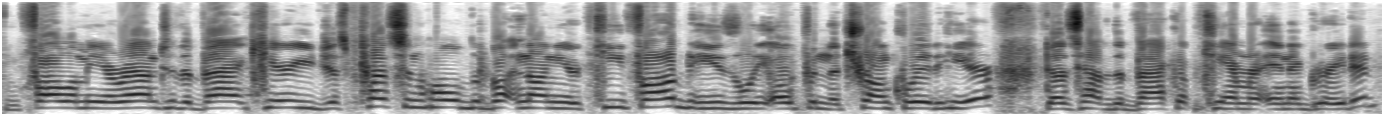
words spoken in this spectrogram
And follow me around to the back here. You just press and hold the button on your key fob to easily open the trunk lid here. Does have the backup camera integrated.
